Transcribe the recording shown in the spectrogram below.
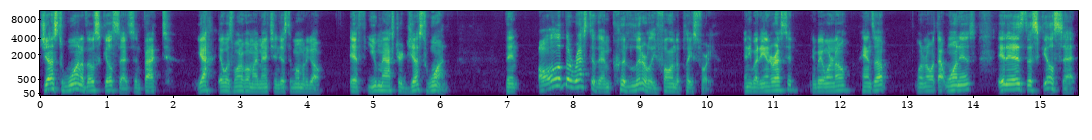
just one of those skill sets, in fact, yeah, it was one of them I mentioned just a moment ago. If you mastered just one, then all of the rest of them could literally fall into place for you. Anybody interested? Anybody want to know? Hands up. Want to know what that one is? It is the skill set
